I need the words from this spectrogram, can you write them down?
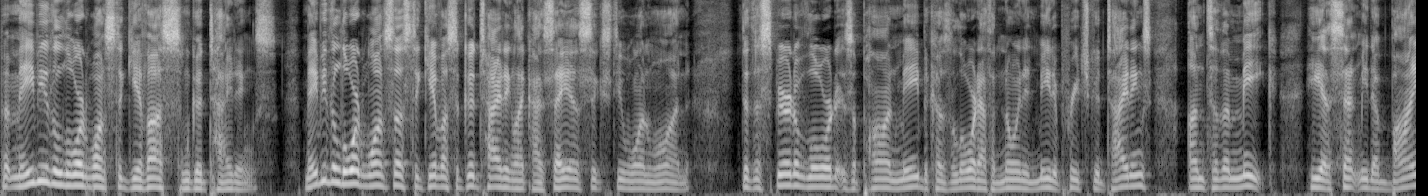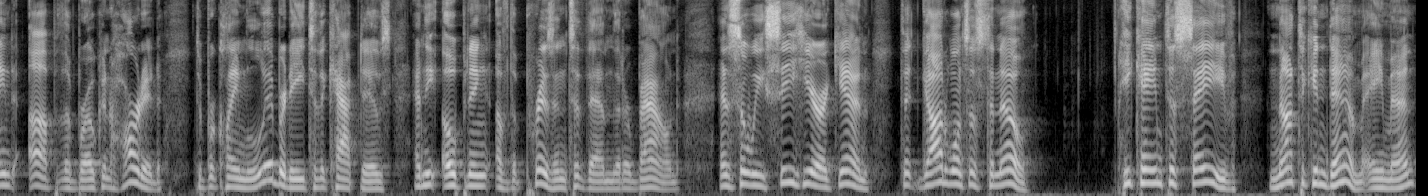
But maybe the Lord wants to give us some good tidings. Maybe the Lord wants us to give us a good tiding like Isaiah 61 1 that the Spirit of the Lord is upon me, because the Lord hath anointed me to preach good tidings unto the meek. He hath sent me to bind up the brokenhearted, to proclaim liberty to the captives, and the opening of the prison to them that are bound. And so we see here again that God wants us to know He came to save, not to condemn. Amen.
